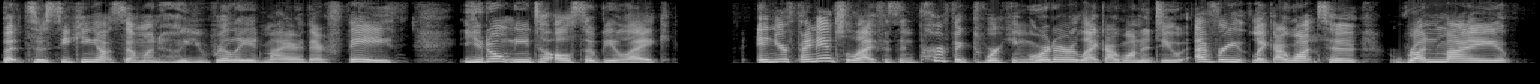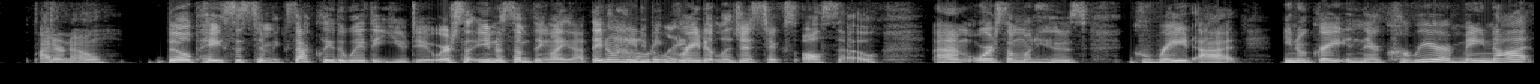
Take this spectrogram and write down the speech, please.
But so seeking out someone who you really admire their faith you don't need to also be like and your financial life is in perfect working order. Like i want to do every like i want to run my i don't know bill pay system exactly the way that you do or so, you know something like that. They don't totally. need to be great at logistics also. Um, or someone who's great at you know great in their career may not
